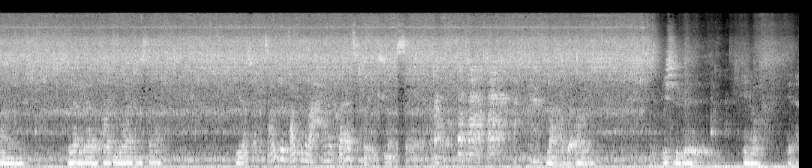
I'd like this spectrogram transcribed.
um, you gotta get out of the parking lot and stuff. Yeah, that's right. 'cause I live, I live in a high class place. You know what I'm saying? nah, but um, you should be good. You know, yeah.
